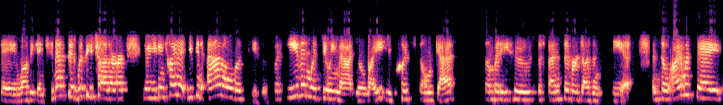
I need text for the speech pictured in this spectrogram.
Stay loving and connected with each other. You know, you can kind of you can add all those pieces, but even with doing that, you're right. You could still get somebody who's defensive or doesn't see it. And so I would say,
